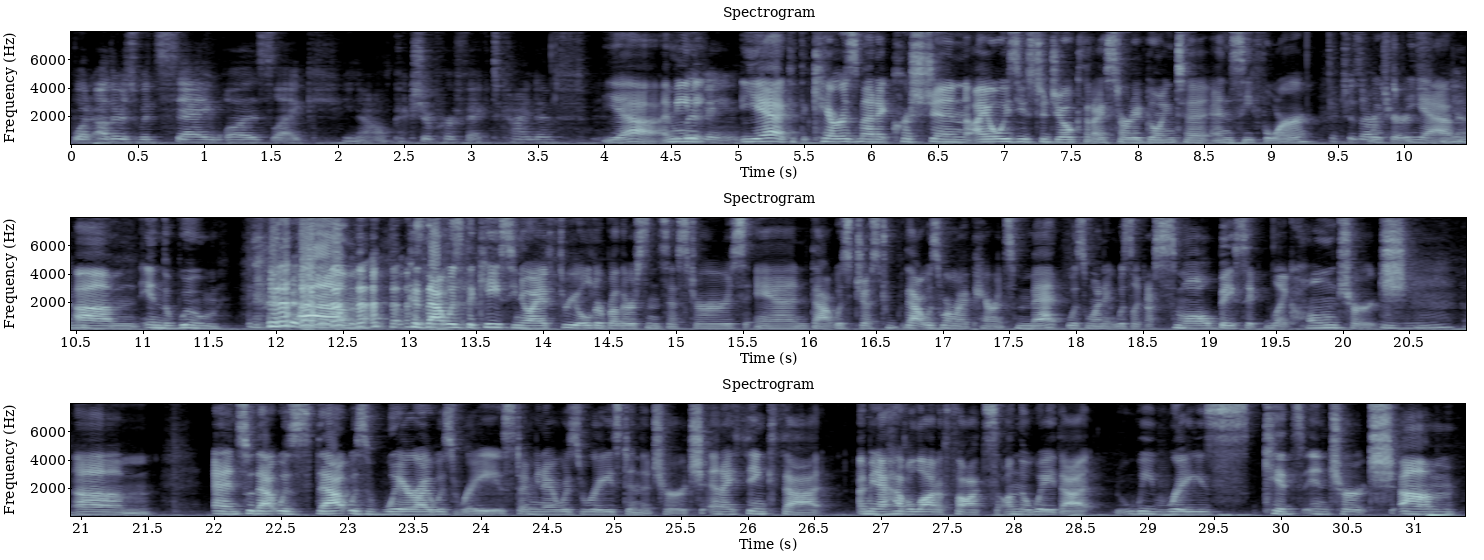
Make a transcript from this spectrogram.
what others would say was like, you know, picture perfect kind of. Yeah, I mean, living. yeah, the charismatic Christian. I always used to joke that I started going to NC4 Which is our church. Yeah, Yeah. um, in the womb, because that was the case. You know, I have three older brothers and sisters, and that was just that was where my parents met. Was when it was like a small, basic like home church, um, and so that was that was where I was raised. I mean, I was raised in the church, and I think that I mean I have a lot of thoughts on the way that we raise kids in church. Um,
